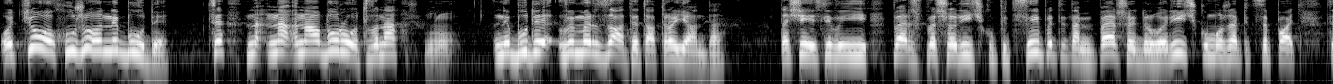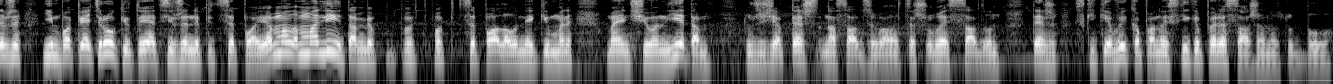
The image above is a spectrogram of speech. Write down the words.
Оцього хужого не буде. Це на, на, наоборот, вона не буде вимерзати та троянда. Та ще, якщо ви її перш, першу річку підсипете, там і першу, і другу річку можна підсипати. Це вже їм по 5 років, то я ці вже не підсипаю. А мал- малі там я підсипала, вони які в мене менші вон є там. Тут же я теж насаджувала, це ж увесь сад вон, теж скільки викопано і скільки пересаджено тут було.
